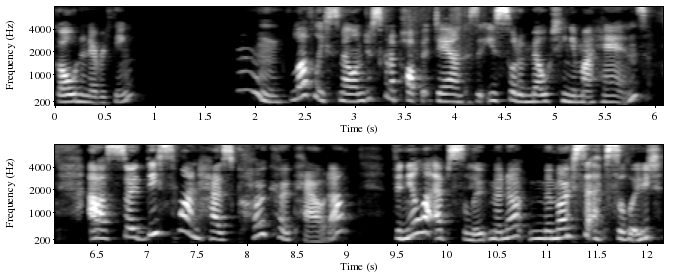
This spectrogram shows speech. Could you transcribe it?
gold and everything. Hmm, lovely smell. I'm just going to pop it down because it is sort of melting in my hands. Uh, so this one has cocoa powder Vanilla Absolute, Mimosa Absolute,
